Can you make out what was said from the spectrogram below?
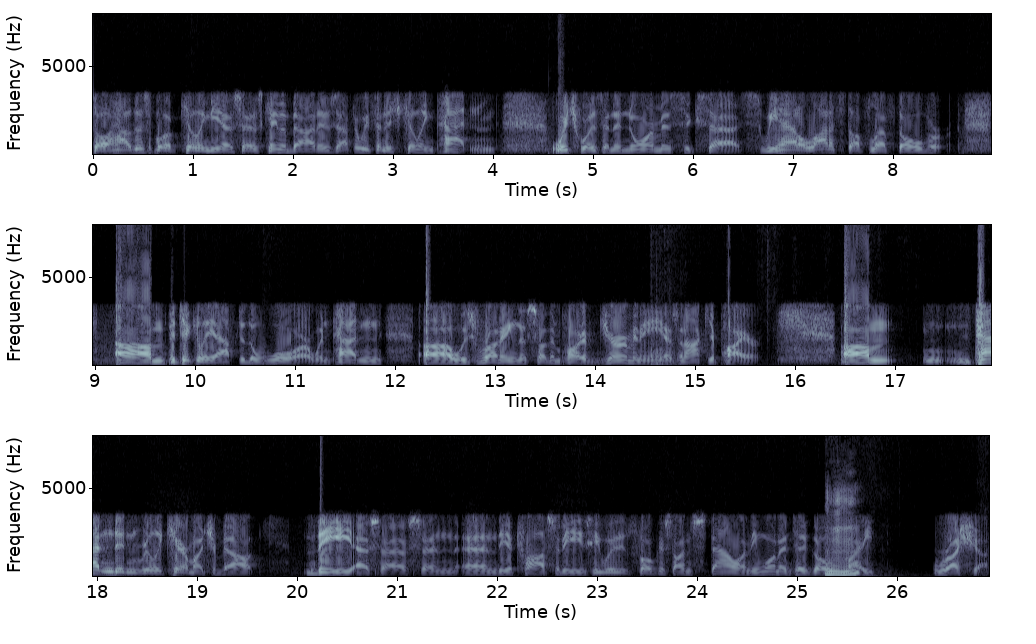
so, how this book, Killing the SS, came about is after we finished Killing Patton, which was an enormous success, we had a lot of stuff left over, um, particularly after the war when Patton uh, was running the southern part of Germany as an occupier. Um, Patton didn't really care much about the SS and and the atrocities. He was focused on Stalin. He wanted to go mm-hmm. fight Russia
